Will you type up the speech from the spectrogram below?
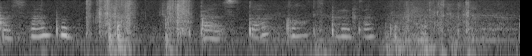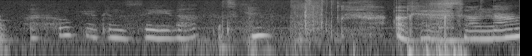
That's not the best, but let's put it that I hope you can see that. Okay, okay so now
